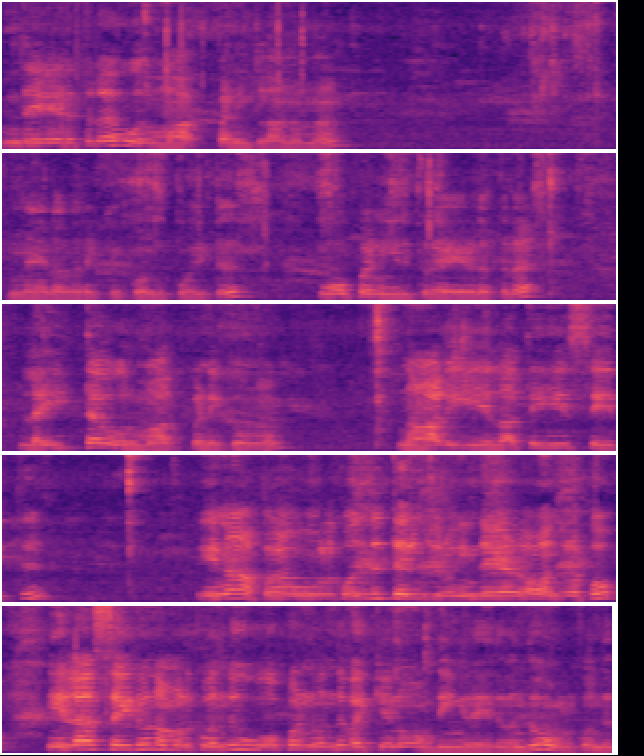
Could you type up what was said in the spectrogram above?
இந்த இடத்துல ஒரு மார்க் பண்ணிக்கலாம் நம்ம. மேலே வரைக்கும் கொண்டு போயிட்டு ஓப்பன் இருக்கிற இடத்துல லைட்டாக ஒரு மார்க் பண்ணிக்கோங்க. நாலு எல்லாத்தையும் சேர்த்து ஏன்னா அப்போ உங்களுக்கு வந்து தெரிஞ்சிடும் இந்த இடம் வந்துறப்போ எல்லா சைடும் நம்மளுக்கு வந்து ஓப்பன் வந்து வைக்கணும் அப்படிங்கிற இது வந்து உங்களுக்கு வந்து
